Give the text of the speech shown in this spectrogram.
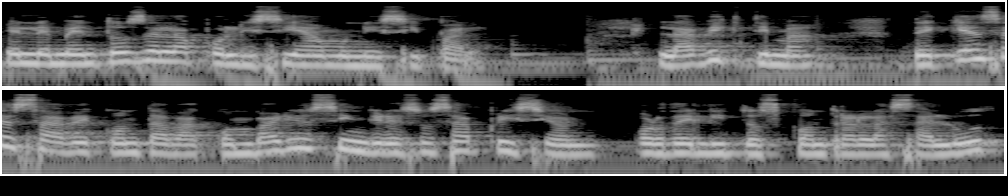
elementos de la policía municipal. La víctima, de quien se sabe contaba con varios ingresos a prisión por delitos contra la salud,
